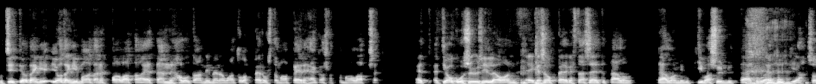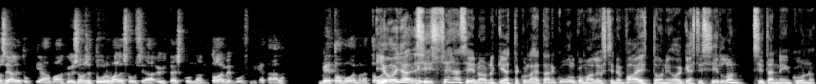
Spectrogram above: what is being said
Mutta sitten jotenkin, jotenkin vaan tänne palataan ja tänne halutaan nimenomaan tulla perustamaan perheen ja kasvattamaan lapset. Et, et joku syy sille on, eikä se ole pelkästään se, että täällä on, täällä on niinku kiva synnyttää ja tulee tukia, sosiaalitukia, vaan kyllä se on se turvallisuus ja yhteiskunnan toimivuus, mikä täällä vetovoimana toimii. Joo, ja kaikille. siis sehän siinä onkin, että kun lähdetään niin ulkomaille just sinne vaihtoon, niin oikeasti silloin sitä niin kuin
